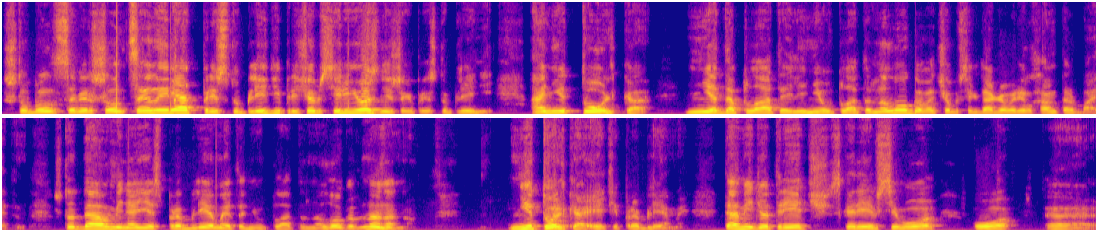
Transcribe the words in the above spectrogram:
что был совершен целый ряд преступлений, причем серьезнейших преступлений, а не только недоплата или неуплата налогов, о чем всегда говорил Хантер Байден. Что да, у меня есть проблемы, это неуплата налогов, но-но-но. Не только эти проблемы. Там идет речь, скорее всего, о Э,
